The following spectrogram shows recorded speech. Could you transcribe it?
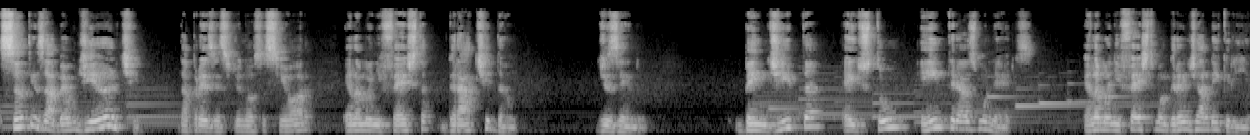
Santa Isabel, diante da presença de Nossa Senhora, ela manifesta gratidão, dizendo: Bendita és tu entre as mulheres. Ela manifesta uma grande alegria.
